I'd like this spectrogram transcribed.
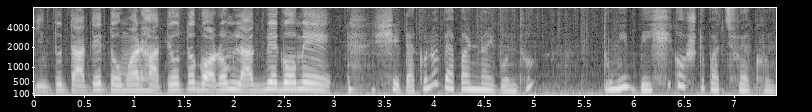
কিন্তু তাতে তোমার হাতেও তো গরম লাগবে গো মে সেটা কোনো ব্যাপার নয় বন্ধু। তুমি বেশি কষ্ট পাচ্ছ এখন।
